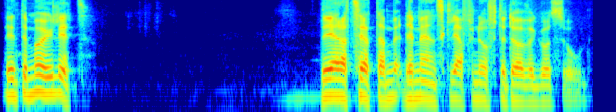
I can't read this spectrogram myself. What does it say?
Det är inte möjligt. Det är att sätta det mänskliga förnuftet över Guds ord.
